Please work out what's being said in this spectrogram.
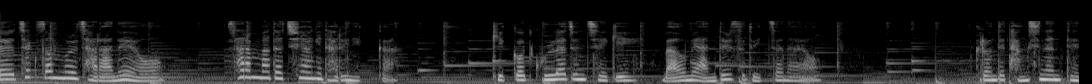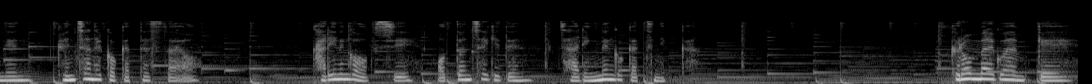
원래 책 선물 잘 안 해요. 사람마다 취향이 다르니까. 기껏 골라준 책이 마음에 안 들 수도 있잖아요. 그런데 당신한테는 괜찮을 것 같았어요. 가리는 거 없이 어떤 책이든 잘 읽는 것 같으니까. 그런 말과 함께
